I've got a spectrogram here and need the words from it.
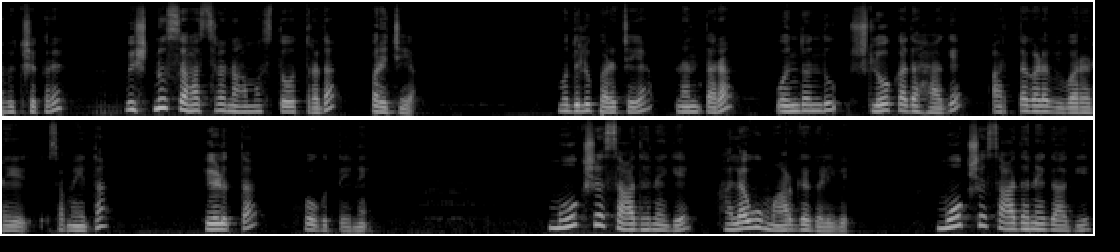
ವೀಕ್ಷಕರೇ. ವಿಷ್ಣು ಸಹಸ್ರನಾಮ ಸ್ತೋತ್ರದ ಪರಿಚಯ. ಮೊದಲು ಪರಿಚಯ, ನಂತರ ಒಂದೊಂದು ಶ್ಲೋಕದ ಹಾಗೆ ಅರ್ಥಗಳ ವಿವರಣೆ ಸಮೇತ ಹೇಳುತ್ತಾ ಹೋಗುತ್ತೇನೆ. ಮೋಕ್ಷ ಸಾಧನೆಗೆ ಹಲವು ಮಾರ್ಗಗಳಿವೆ. ಮೋಕ್ಷ ಸಾಧನೆಗಾಗಿ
